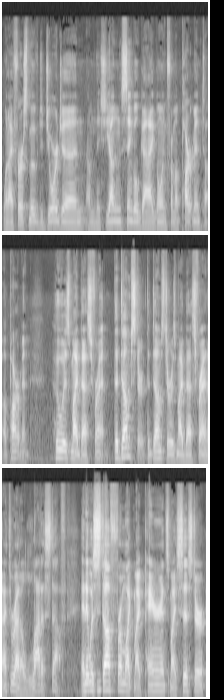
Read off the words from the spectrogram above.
when I first moved to Georgia and I'm this young single guy going from apartment to apartment. Who is my best friend? The dumpster. The dumpster is my best friend. I threw out a lot of stuff. And it was stuff from like my parents, my sister,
